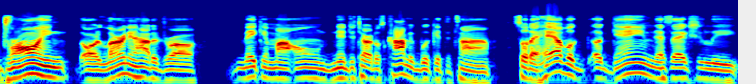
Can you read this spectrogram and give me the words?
drawing or learning how to draw, making my own Ninja Turtles comic book at the time. So to have a, a game that's actually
